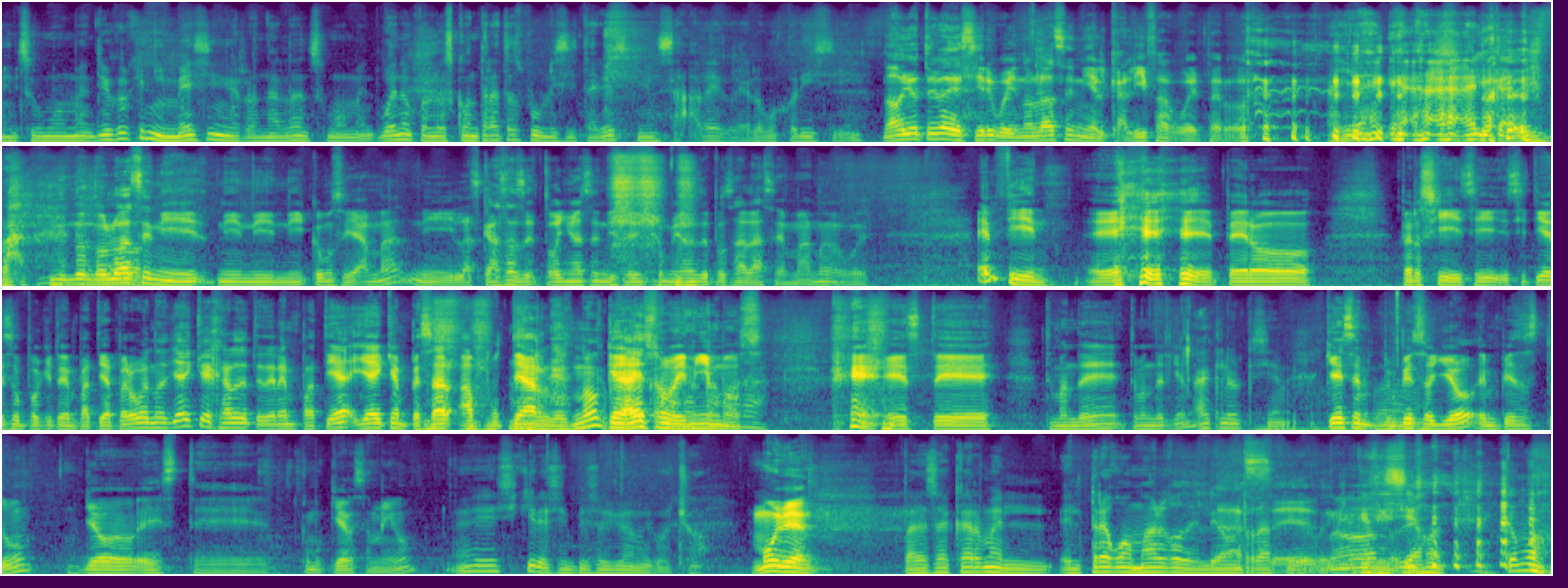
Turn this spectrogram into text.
en su momento yo creo que ni Messi ni Ronaldo en su momento. Bueno con los contratos publicitarios quién sabe güey a lo mejor y sí. No yo te iba a decir güey no lo hace ni el califa güey pero el califa. no, no, lo hace ni, ni ni ni cómo se llama ni las casas de Toño hacen 18 millones de pesos a la semana güey. En fin eh, pero pero sí, sí, sí tienes un poquito de empatía. Pero bueno, ya hay que dejar de tener empatía y hay que empezar a putearlos, ¿no? que a eso venimos. este, ¿te mandé, te mandé el guion? Ah, claro que sí, amigo. ¿Quieres em empiezo yo? ¿Empiezas tú? Yo, este, como quieras, amigo. Eh, si quieres empiezo yo, amigo. Cho. Muy bien. Para sacarme el, el trago amargo de León Ya rápido, güey. no, que no, decíamos, ¿Cómo?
